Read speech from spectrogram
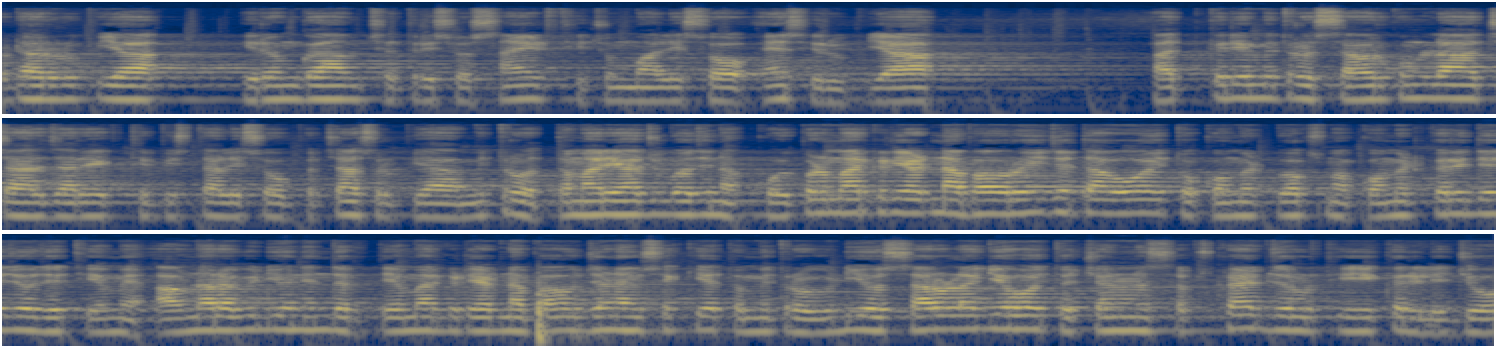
અઢાર રૂપિયા વિરમગામ છત્રીસો સાહીઠથી ચુમ્માલીસો એંસી રૂપિયા. વાત કરીએ મિત્રો સાવરકુંડલા ચાર હજાર એકથી પિસ્તાલીસો પચાસ રૂપિયા. મિત્રો, તમારી આજુબાજુના કોઈ પણ માર્કેટ ભાવ રહી જતા હોય તો કોમેન્ટ બોક્સમાં કોમેન્ટ કરી દેજો, જેથી અમે આવનારા વિડીયોની અંદર તે માર્કેટયાર્ડના ભાવ જણાવી શકીએ. તો મિત્રો, વીડિયો સારો લાગ્યો હોય તો ચેનલને સબસ્ક્રાઈબ જરૂરથી કરી લેજો.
